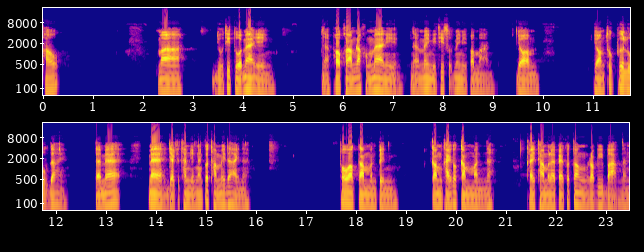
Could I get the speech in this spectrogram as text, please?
เขา มาอยู่ที่ตัวแม่เองนะเพราะความรักของแม่นี่นะไม่มีที่สุดไม่มีประมาณ ยอมยอมทุกข์เพื่อลูกได้ แต่แม่แม่อยากจะทำอย่างนั้นก็ทำไม่ได้นะเพราะว่ากรรมมันเป็นกรรมใครก็กรรมมันนะใครทำอะไรไปก็ต้องรับวิบากนั้น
